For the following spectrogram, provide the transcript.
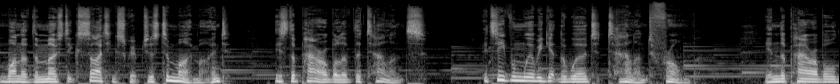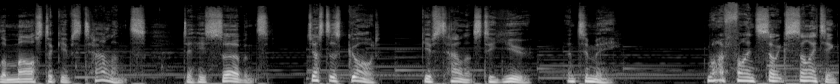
One of the most exciting scriptures, to my mind, is the parable of the talents. It's even where we get the word talent from. In the parable, the master gives talents to his servants, just as God gives talents to you and to me. What I find so exciting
